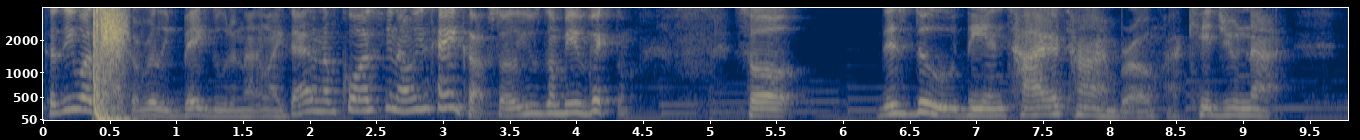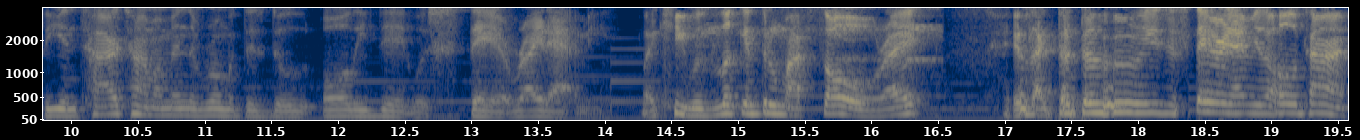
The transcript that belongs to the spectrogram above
Cause he wasn't like a really big dude or nothing like that. And of course, you know, he's handcuffed, so he was gonna be a victim. So this dude, the entire time, bro, I kid you not, the entire time I'm in the room with this dude, all he did was stare right at me. Like he was looking through my soul, right? It was like, he's just staring at me the whole time.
